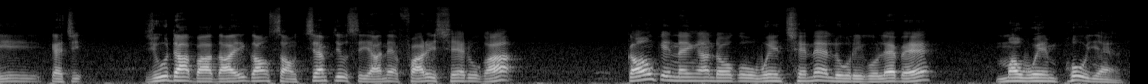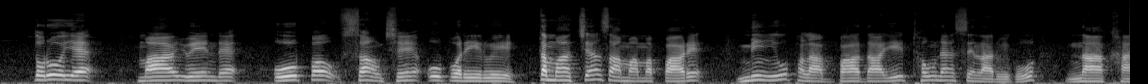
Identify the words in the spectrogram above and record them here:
၏ကဲကြည့်ယူဒဘာသာရေးကောင်းဆောင်ချမ်းပြုတ်ဆရာနဲ့ဖာရိရှဲတို့ကကောင်းကင်နိုင်ငံတော်ကိုဝင်ချင်တဲ့လူတွေကိုလည်းပဲမဝင်ဖို့ရန်သူတို့ရဲ့မှားယွင်းတဲ့အိုးပုတ်ဆောင်ချင်းအိုပရီတွေတမန်ကျမ်းစာမှာမပါတဲ့မင်းယိုးဖလာဘာသာရေးထုံးတမ်းစင်လာတွေကို နာခံ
